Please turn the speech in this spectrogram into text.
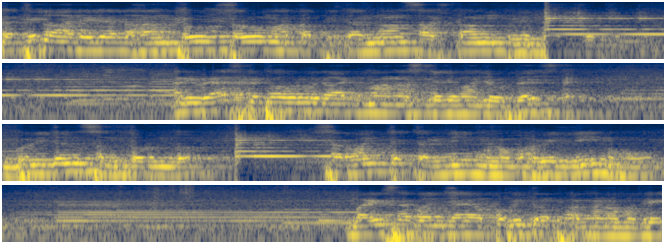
कथेला आलेल्या लहान थोर सर्व माता पित्यांना साष्टांग आणि व्यासपीठावर विराजमान असलेले माझे उद्देश गुरुजन संतवृंद सर्वांच्या चरणी मनोभावे लीन हो. बाईसाहेबांच्या या पवित्र प्रांगणामध्ये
